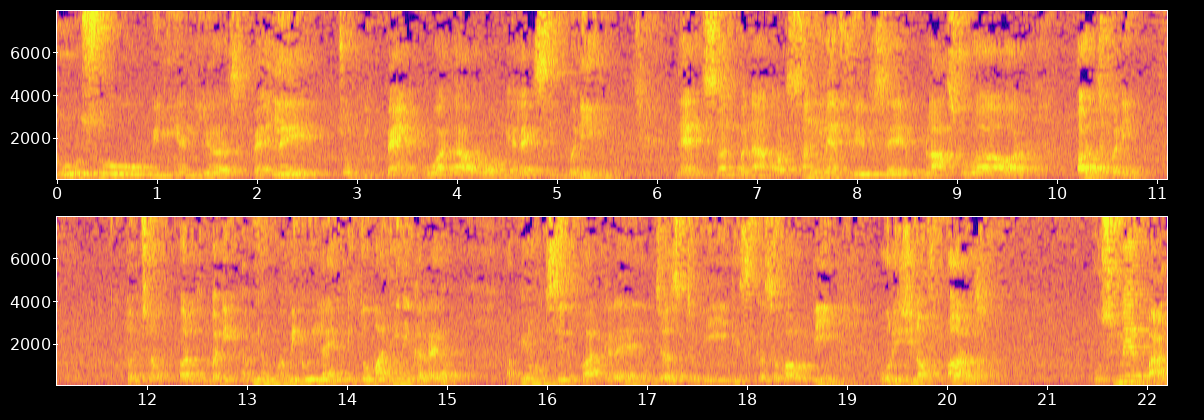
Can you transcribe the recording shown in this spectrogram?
200 बिलियन ईयर्स पहले जो बिग बैंग हुआ था और वो गैलेक्सी बनी थी देन सन बना और सन में फिर से ब्लास्ट हुआ और अर्थ बनी। तो जब अर्थ बनी, अभी हम, अभी कोई लाइफ की तो बात ही नहीं कर रहे हो। अभी हम सिर्फ़ बात कर रहे हैं just we discuss about the origin of earth उसमें बाद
